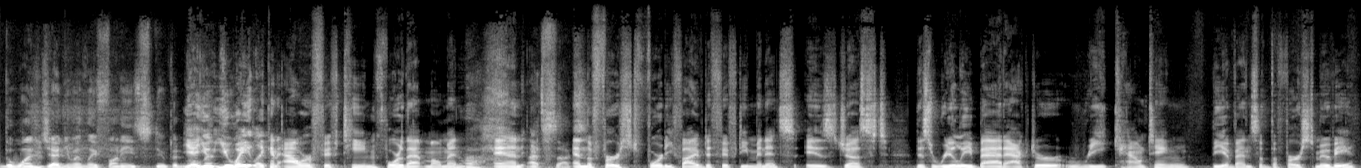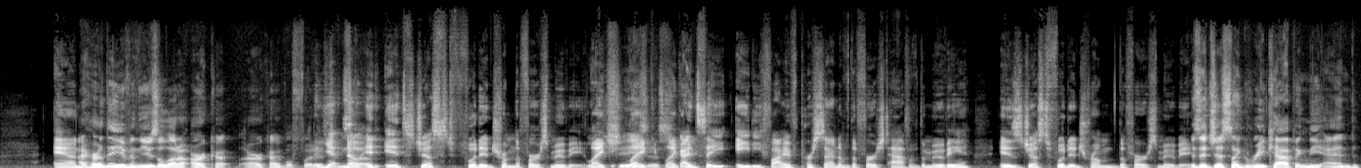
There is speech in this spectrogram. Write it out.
the one genuinely funny, stupid. Yeah, you, moment. you wait like an hour 15 for that moment. and that sucks. And the first 45 to 50 minutes is just this really bad actor recounting the events of the first movie. And I heard they even use a lot of archi- archival footage. yeah, no, it, it's just footage from the first movie. Like Jesus. like like I'd say 85% of the first half of the movie is just footage from the first movie. is it just like recapping the end?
